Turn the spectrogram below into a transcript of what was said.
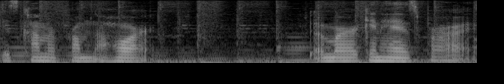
It's coming from the heart. American has pride.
